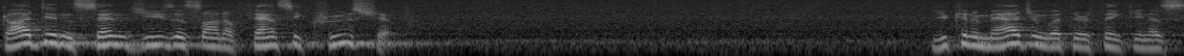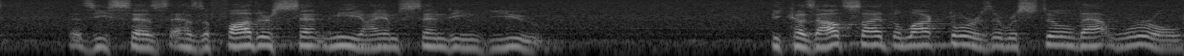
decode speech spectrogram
God didn't send Jesus on a fancy cruise ship. You can imagine what they're thinking as, as he says, As the Father sent me, I am sending you. Because outside the locked doors, there was still that world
